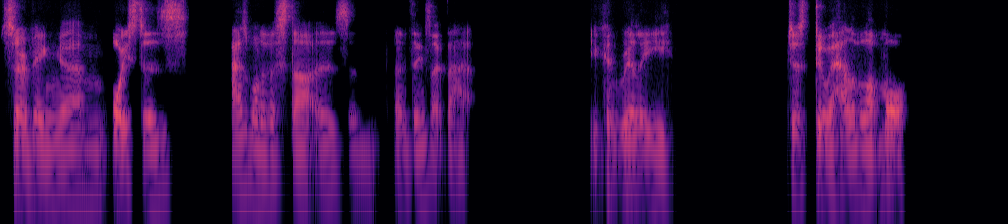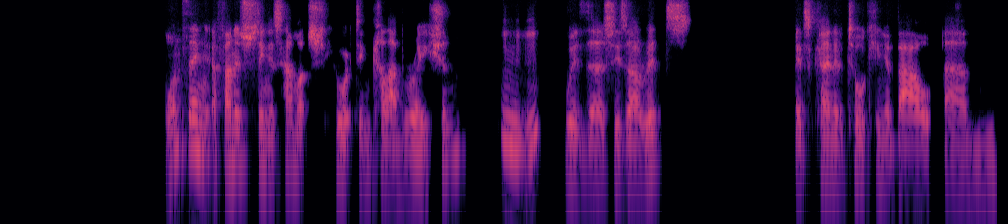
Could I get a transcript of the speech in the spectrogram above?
serving, um, oysters as one of the starters and and things like that you can really just do a hell of a lot more. One thing I found interesting is how much he worked in collaboration Mm. with, uh, Cesar Ritz. It's kind of talking about, um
